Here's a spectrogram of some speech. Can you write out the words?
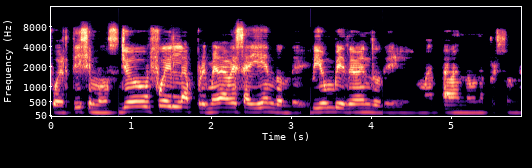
fuertísimos. Yo fue la primera vez ahí en donde vi un video en donde mataban a una persona,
